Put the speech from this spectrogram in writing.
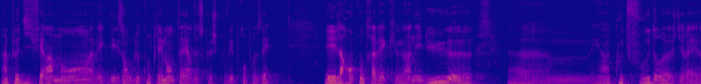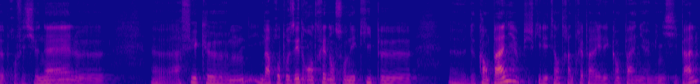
un peu différemment, avec des angles complémentaires de ce que je pouvais proposer. Et la rencontre avec un élu et un coup de foudre, je dirais, professionnel, a fait qu'il m'a proposé de rentrer dans son équipe euh, euh, de campagne, puisqu'il était en train de préparer les campagnes municipales.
